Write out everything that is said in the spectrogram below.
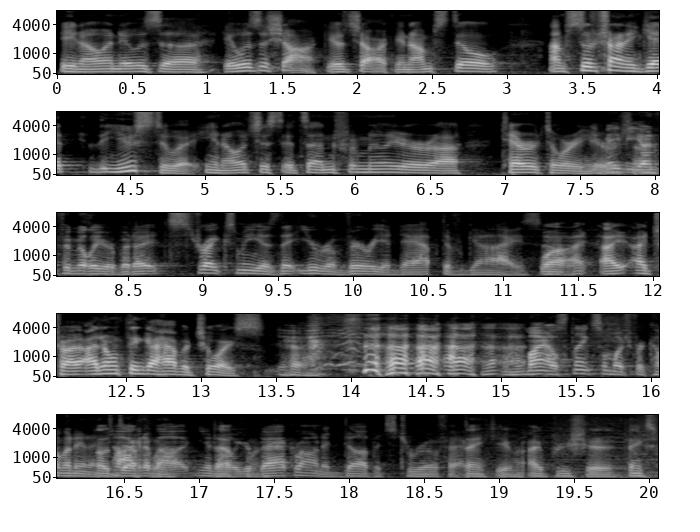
You know, and it was a it was a shock. It was a shock, I'm still I'm still trying to get used to it. You know, it's just it's unfamiliar uh, territory here. It may be so. unfamiliar, but it strikes me as that you're a very adaptive guy. So. Well, I, I, I, try. I don't think I have a choice. Yeah. Myles, thanks so much for coming in and oh, talking about you know definitely. your background in Dub. It's terrific. Thank you. I appreciate it. Thanks.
